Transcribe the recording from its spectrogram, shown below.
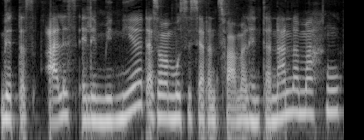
wird das alles eliminiert? Also man muss es ja dann zweimal hintereinander machen.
